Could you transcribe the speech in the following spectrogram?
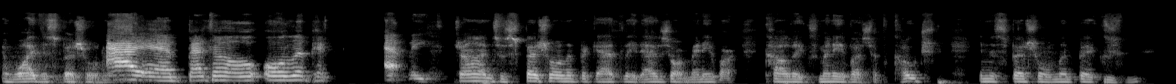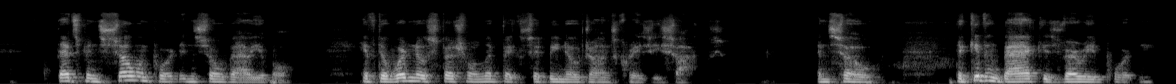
And why the Special Olympics? I am Special Olympic athlete. John's a Special Olympic athlete, as are many of our colleagues. Many of us have coached in the Special Olympics. Mm-hmm. That's been so important and so valuable. If there were no Special Olympics, there'd be no John's Crazy Socks. And so the giving back is very important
